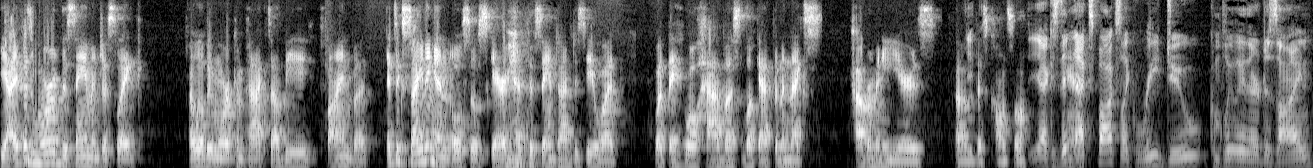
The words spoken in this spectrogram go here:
yeah, if it's more of the same and just like a little bit more compact, I'll be fine. But it's exciting and also scary at the same time to see what what they will have us look at for the next however many years of this console. Yeah, because didn't Yeah. Xbox like redo completely their design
